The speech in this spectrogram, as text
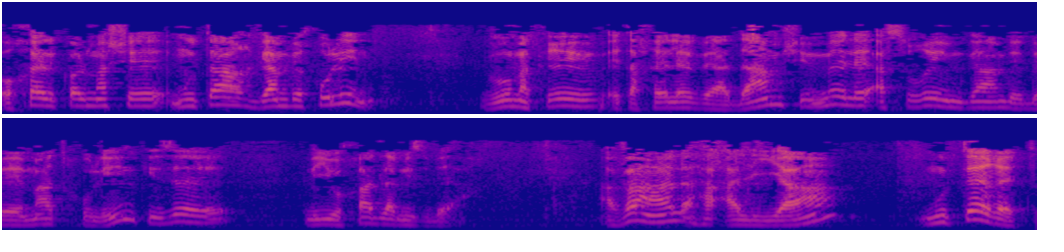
אוכל כל מה שמותר גם בחולין, והוא מקריב את החלב והדם, שממילא אסורים גם בבהמת חולין, כי זה מיוחד למזבח. אבל העלייה מותרת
